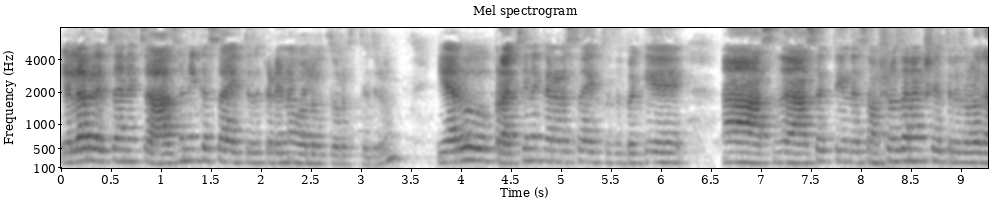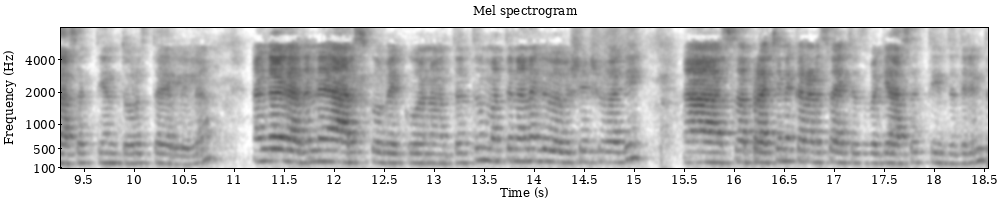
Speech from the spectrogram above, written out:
ಎಲ್ಲರೂ ಹೆಚ್ಚಾನೆಚ್ಚು ಆಧುನಿಕ ಸಾಹಿತ್ಯದ ಕಡೆನೇ ಒಲವು ತೋರಿಸ್ತಿದ್ರು. ಯಾರು ಪ್ರಾಚೀನ ಕನ್ನಡ ಸಾಹಿತ್ಯದ ಬಗ್ಗೆ ಆಸಕ್ತಿಯಿಂದ ಸಂಶೋಧನಾ ಕ್ಷೇತ್ರದೊಳಗೆ ಆಸಕ್ತಿಯನ್ನು ತೋರಿಸ್ತಾ ಇರಲಿಲ್ಲ. ಹಂಗಾಗಿ ಅದನ್ನೇ ಆರಿಸ್ಕೋಬೇಕು ಅನ್ನುವಂಥದ್ದು. ಮತ್ತು ನನಗೆ ವಿಶೇಷವಾಗಿ ಸ, ಪ್ರಾಚೀನ ಕನ್ನಡ ಸಾಹಿತ್ಯದ ಬಗ್ಗೆ ಆಸಕ್ತಿ ಇದ್ದುದರಿಂದ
